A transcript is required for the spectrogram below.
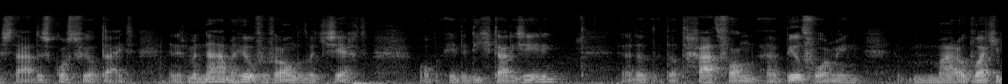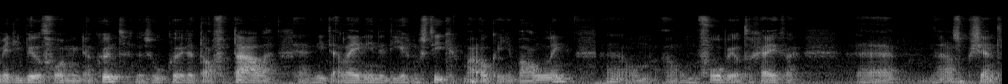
staat. Dus het kost veel tijd. En is met name heel veel veranderd wat je zegt op, in de digitalisering dat, dat gaat van beeldvorming, maar ook wat je met die beeldvorming dan kunt. Dus hoe kun je dat dan vertalen, uh, niet alleen in de diagnostiek, maar ook in je behandeling. Uh, om, om een voorbeeld te geven, als een patiënt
